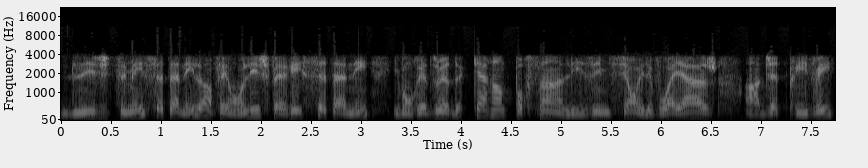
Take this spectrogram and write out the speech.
légitimé cette année, là, en fait, ont légiféré cette année. Ils vont réduire de 40% les émissions et les voyages en jet privé.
